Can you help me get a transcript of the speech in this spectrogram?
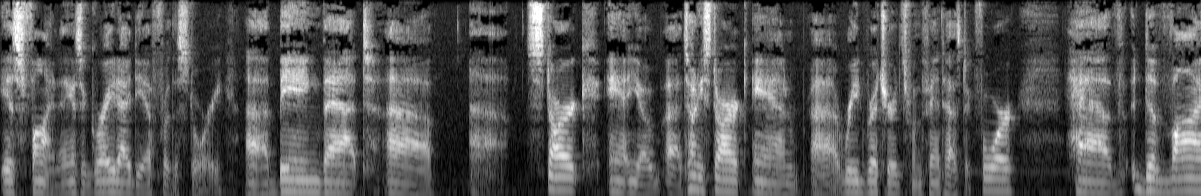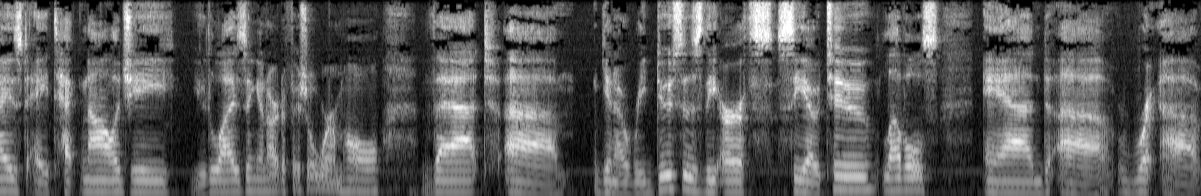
is fine. I think it's a great idea for the story, uh, being that uh, uh, Stark and you know uh, Tony Stark and uh, Reed Richards from the Fantastic Four have devised a technology utilizing an artificial wormhole that uh, you know reduces the Earth's CO two levels and uh, re- uh,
